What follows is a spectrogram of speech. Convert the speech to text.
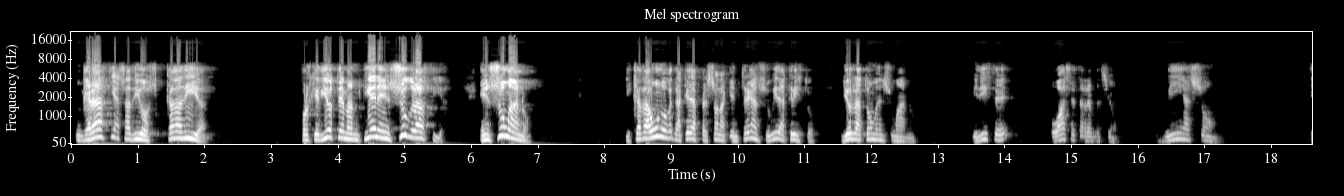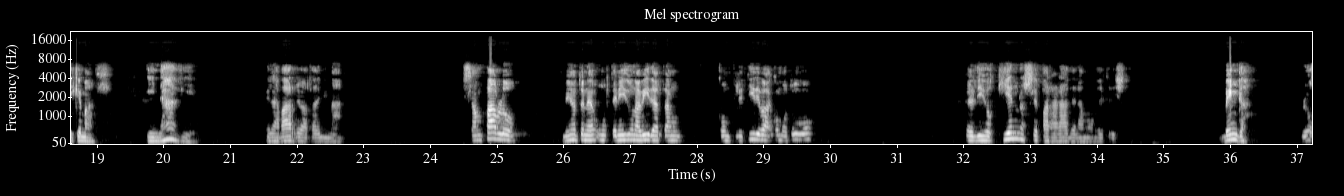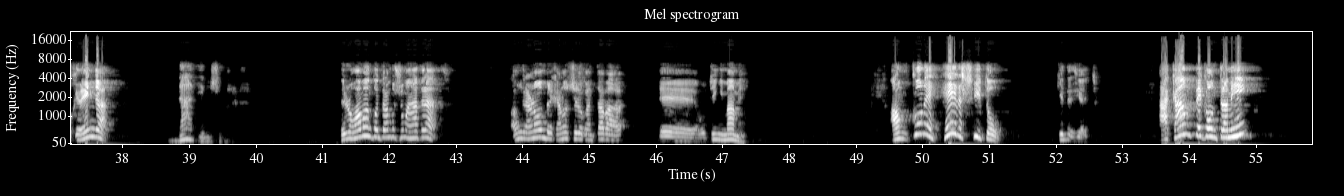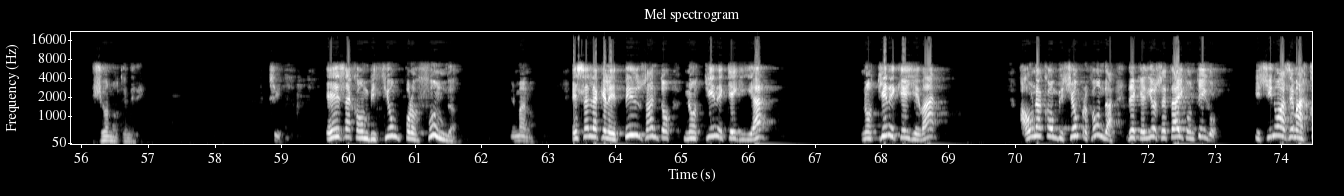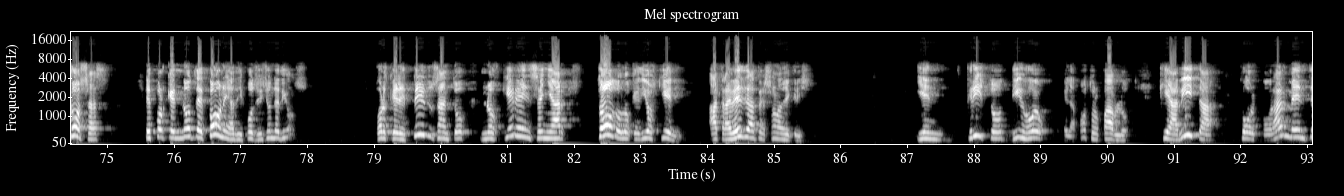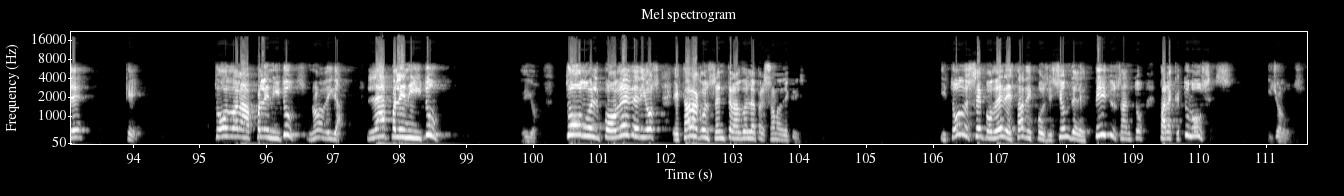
Gracias a Dios cada día, porque Dios te mantiene en su gracia, en su mano. Y cada uno de aquellas personas que entregan su vida a Cristo, Dios la toma en su mano y dice o hace esta reflexión, mías son. ¿Y qué más? Y nadie me la va a arrebatar de mi mano. San Pablo, habiendo tenido una vida tan conflictiva como tuvo, él dijo, ¿quién nos separará del amor de Cristo? Venga, lo que venga, nadie nos superará. Pero nos vamos a encontrar mucho más atrás a un gran hombre que anoche lo cantaba eh, Agustín Imame. Aunque un ejército, ¿quién decía esto? Acampe contra mí, yo no temeré. Sí, esa convicción profunda, hermano, esa es la que el Espíritu Santo nos tiene que guiar, nos tiene que llevar a una convicción profunda de que Dios está ahí contigo. Y si no hace más cosas, es porque no te pone a disposición de Dios. Porque el Espíritu Santo nos quiere enseñar todo lo que Dios tiene a través de la persona de Cristo. Y en Cristo dijo el apóstol Pablo que habita corporalmente que toda la plenitud, no la diga, la plenitud de Dios. Todo el poder de Dios estaba concentrado en la persona de Cristo. Y todo ese poder está a disposición del Espíritu Santo para que tú lo uses y yo lo use.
